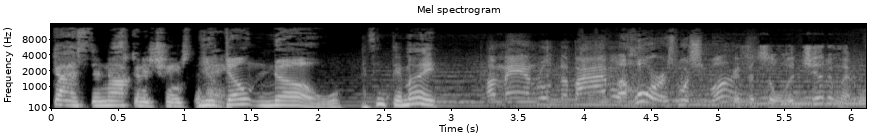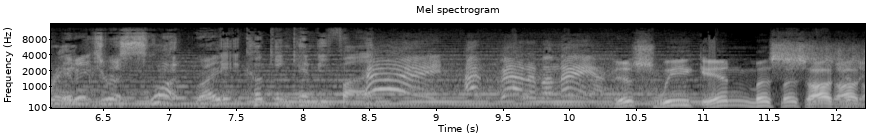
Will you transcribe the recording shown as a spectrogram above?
Guys, they're not going to change the You name. don't know. I think they might. A man wrote the Bible. A whore is what she was. If it's a legitimate rape, makes you a slut, right? Cooking can be fun. Hey, I'm proud of a man. This week in misogyny.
